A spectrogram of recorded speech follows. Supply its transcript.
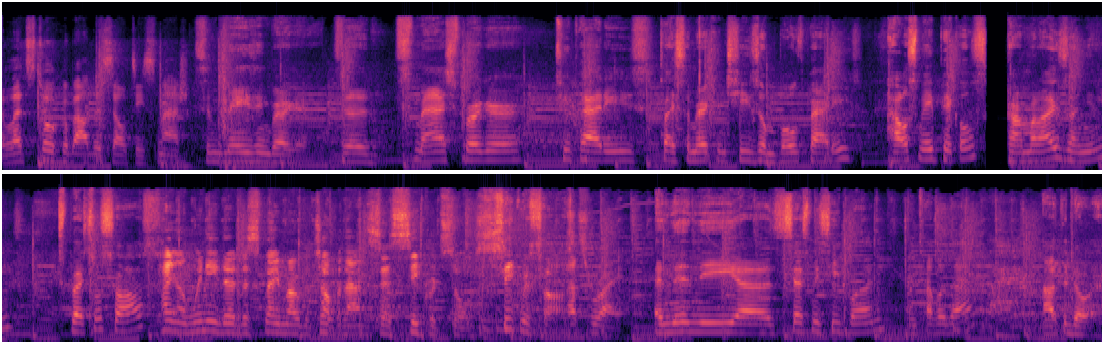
let's talk about this LT Smash. It's an amazing burger. It's a smash burger, two patties, sliced American cheese on both patties, house-made pickles, caramelized onions, special sauce, Hang on, we need a disclaimer over the top of that that says secret sauce. secret sauce. That's right. And then the uh, sesame seed bun on top of that, out the door.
